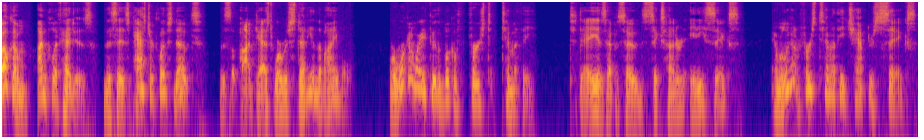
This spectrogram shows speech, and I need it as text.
Welcome. I'm Cliff Hedges. This is Pastor Cliff's Notes. This is a podcast where we're studying the Bible. We're working our way through the book of 1 Timothy. Today is episode 686, and we're looking at 1 Timothy chapter 6,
